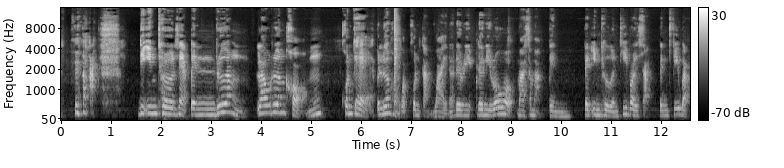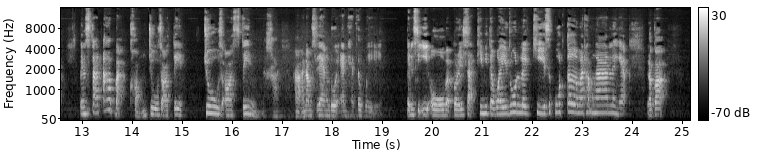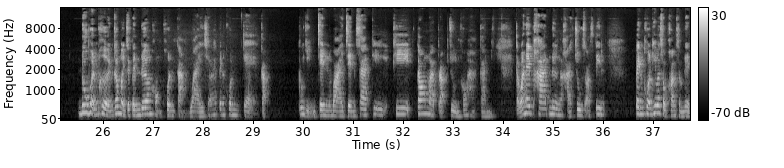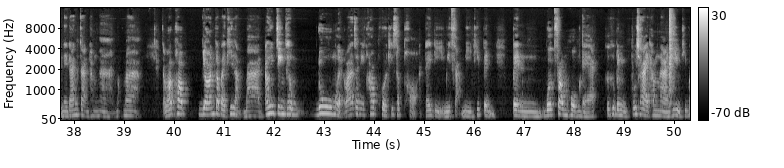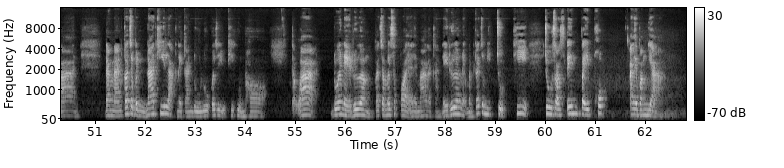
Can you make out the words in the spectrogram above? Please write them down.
The Interns เนี่ยเป็นเรื่องเล่าเรื่องของ คนแก่เป็นเรื่องของแบบคนต่างวัยนะเดนิโรมาสมัครเป็นเป็น intern ที่บริษัทเป็น feel แบบเป็นสตาร์ทอัพอะของจูลส์ออสตินจูลส์ออสตินนะคะอ่านำแสดงโดยแอนแฮตเวย์เป็น CEO แบบบริษัทที่มีแต่วัยรุ่นเลยขี่สกูตเตอร์มาทำงานอะไรเงี้ย แล้วก็ดูเผินๆก็เหมือนจะเป็นเรื่องของคนต่างวัยใช่ไหมเป็นคนแก่กับ ผู้หญิงเจน Y เจน Z ที่ที่ต้องมาปรับจูนเข้าหากัน แต่ว่าใน part หนึ่งอะค่ะจูลส์ออสตินเป็นคนที่ประสบความสำเร็จในด้านการทำงานมาก ๆ แต่ว่าพอย้อนกลับไปที่หลังบ้าน เอาจริง ๆ เธอดูเหมือนว่าจะมีครอบครัวที่ support ได้ดี มีสามีที่เป็นเป็น work from home dad ก็คือเป็นผู้ชายทำงานที่อยู่ที่บ้าน ดังนั้นก็จะเป็นหน้าที่หลักในการดูลูกก็จะอยู่ที่คุณพ่อ แต่ว่า ด้วยในเรื่องก็จะไม่ spoil อะไรมากละกัน ในเรื่องเนี่ยมันก็จะมีจุดที่จูลส์ออสตินไปพบอะไรบางอย่าง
